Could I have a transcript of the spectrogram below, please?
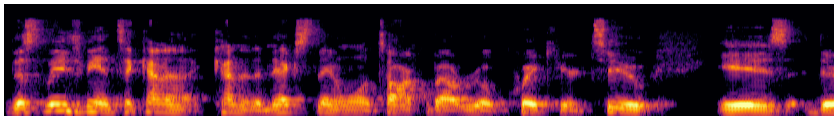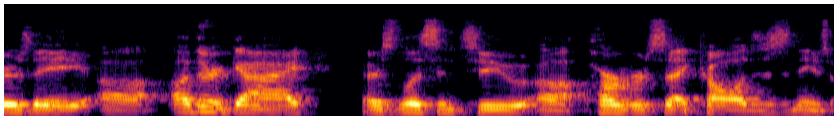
this leads me into kind of kind of the next thing I want to talk about real quick here too is there's a uh, other guy I was listening to uh, Harvard psychologist. His name's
